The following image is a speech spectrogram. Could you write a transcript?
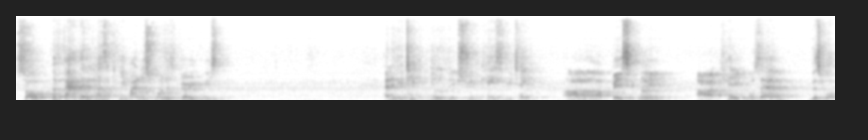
So the fact that it has a k minus 1 is very reasonable. And if you take you know, the extreme case, if you take uh, basically uh, k equals n, this will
